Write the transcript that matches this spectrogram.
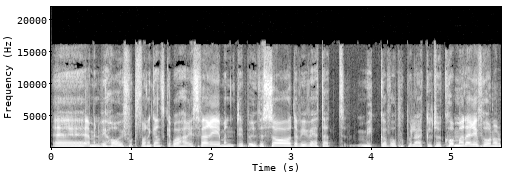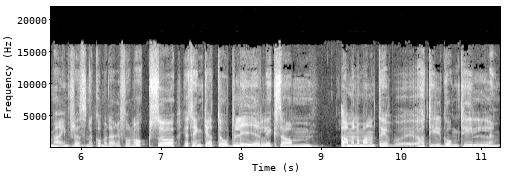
Eh, jag menar, vi har ju fortfarande ganska bra här i Sverige, men typ USA där vi vet att mycket av vår populärkultur kommer därifrån och de här influenserna kommer därifrån också. Jag tänker att då blir liksom ja, men om man inte har tillgång till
